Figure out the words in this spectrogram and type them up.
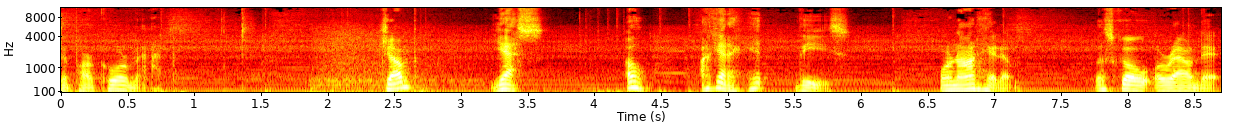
a parkour map. Jump? Yes. Oh, I gotta hit these. Or not hit them. Let's go around it.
